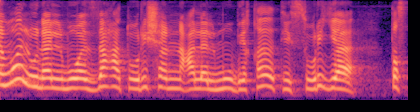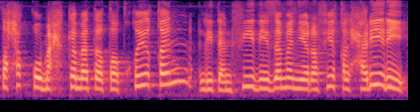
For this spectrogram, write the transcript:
أموالنا الموزعة رشا على الموبقات السورية تستحق محكمة تدقيق لتنفيذ زمن رفيق الحريري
